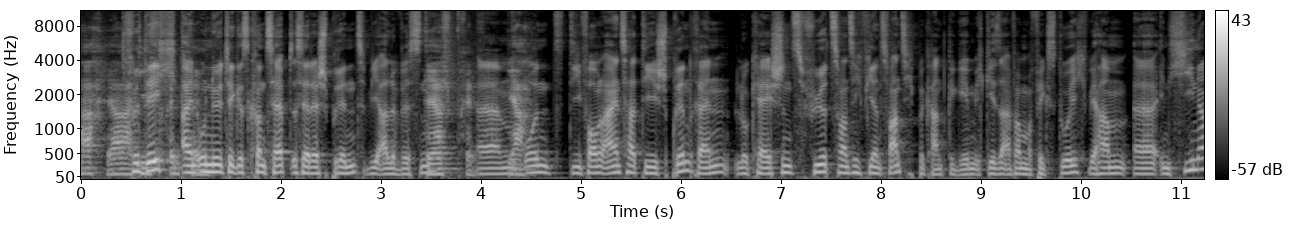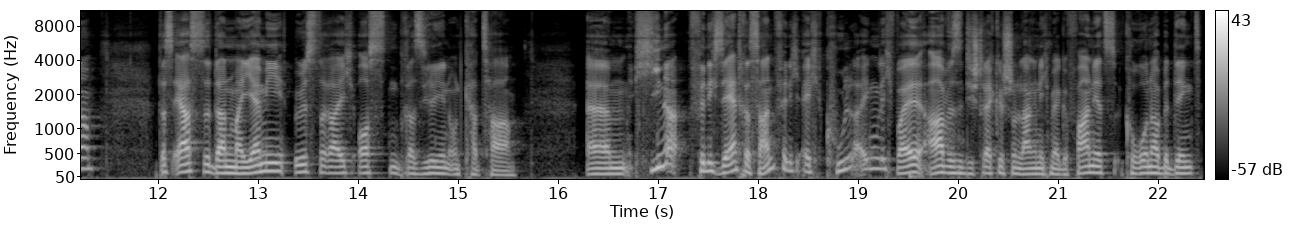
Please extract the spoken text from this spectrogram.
Ach ja, für dich ein unnötiges Konzept ist ja der Sprint, wie alle wissen. Der Sprint. Ähm, ja. Und die Formel 1 hat die Sprintrennen-Locations für 2024 bekannt gegeben. Ich gehe sie einfach mal fix durch. Wir haben äh, in China das erste, dann Miami, Österreich, Osten, Brasilien und Katar. Ähm, China finde ich sehr interessant, finde ich echt cool eigentlich, weil A, wir sind die Strecke schon lange nicht mehr gefahren, jetzt Corona-bedingt.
